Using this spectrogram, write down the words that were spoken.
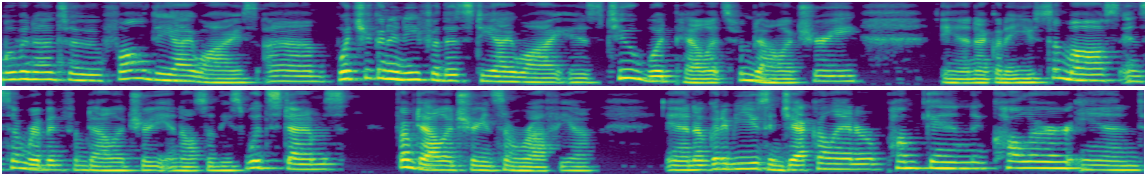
Moving on to fall DIYs. Um, what you're going to need for this DIY is two wood pallets from Dollar Tree. And I'm going to use some moss and some ribbon from Dollar Tree and also these wood stems from Dollar Tree and some raffia. And I'm going to be using jack-o'-lantern pumpkin color and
